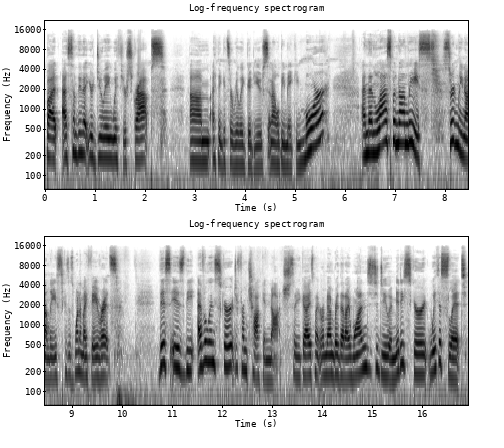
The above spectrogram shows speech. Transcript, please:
But as something that you're doing with your scraps, um, I think it's a really good use and I will be making more. And then last but not least, certainly not least, because it's one of my favorites, this is the Evelyn skirt from Chalk and Notch. So you guys might remember that I wanted to do a midi skirt with a slit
